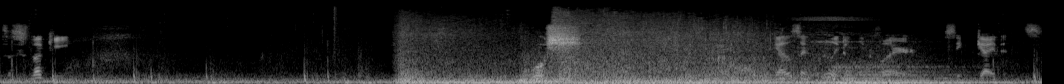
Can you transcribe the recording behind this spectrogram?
It's a sluggy. Whoosh. Yeah, those things really don't like fire. See guidance.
